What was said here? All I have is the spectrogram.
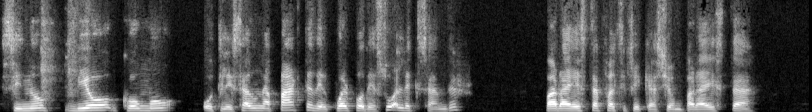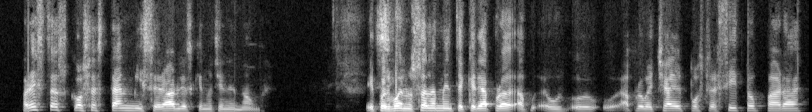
sino vio cómo utilizar una parte del cuerpo de su Alexander para esta falsificación, para esta para estas cosas tan miserables que no tienen nombre. Y pues bueno, solamente quería aprovechar el postrecito para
